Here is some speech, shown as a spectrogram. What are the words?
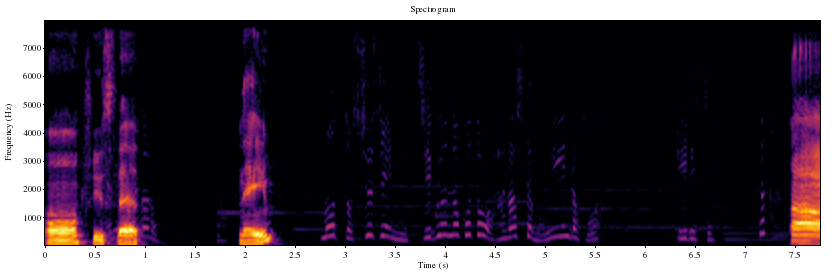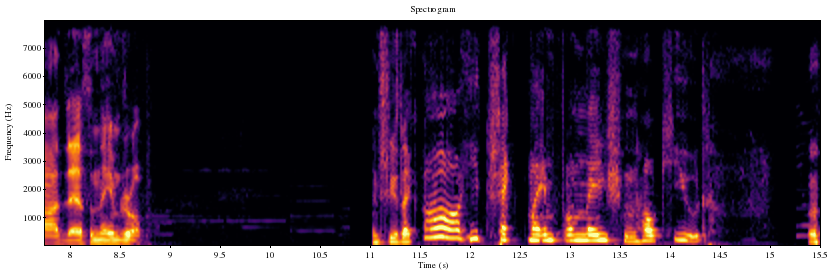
Oh, she's sad. Name? Ah, there's a name drop. And she's like, oh, he checked my information. How cute. oh,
